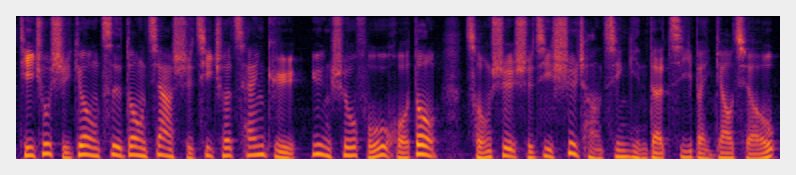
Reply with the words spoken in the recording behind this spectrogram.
提出使用自动驾驶汽车参与运输服务活动、从事实际市场经营的基本要求。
